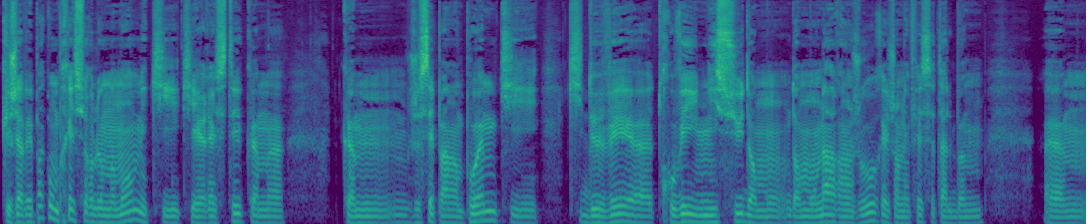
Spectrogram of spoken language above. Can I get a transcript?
que j'avais pas compris sur le moment, mais qui, qui est resté comme comme je sais pas un poème qui qui devait euh, trouver une issue dans mon dans mon art un jour, et j'en ai fait cet album. Euh,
